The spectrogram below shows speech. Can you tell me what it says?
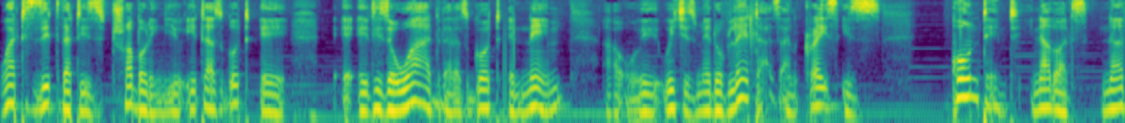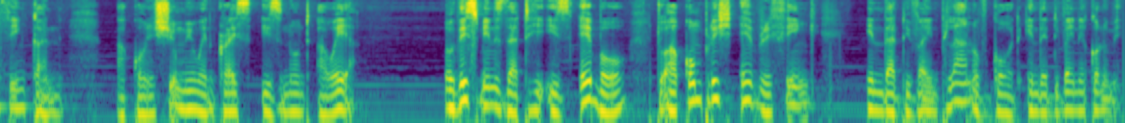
What is it that is troubling you? It has got a, it is a word that has got a name which is made of letters, and Christ is content. In other words, nothing can uh, consume you when Christ is not aware. So this means that he is able to accomplish everything in the divine plan of God, in the divine economy.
